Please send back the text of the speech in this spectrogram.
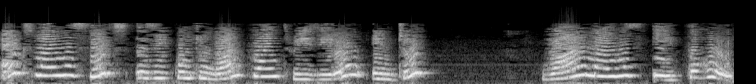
x minus 6 is equal to 1.30 into y minus 8 the whole.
